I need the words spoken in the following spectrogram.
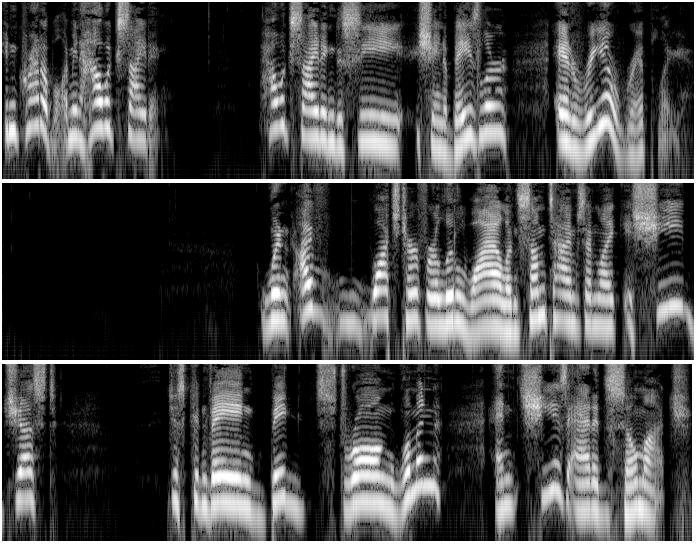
incredible. I mean, how exciting how exciting to see Shayna Baszler and Rhea Ripley. When I've watched her for a little while, and sometimes I'm like, is she just just conveying big, strong woman? And she has added so much.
